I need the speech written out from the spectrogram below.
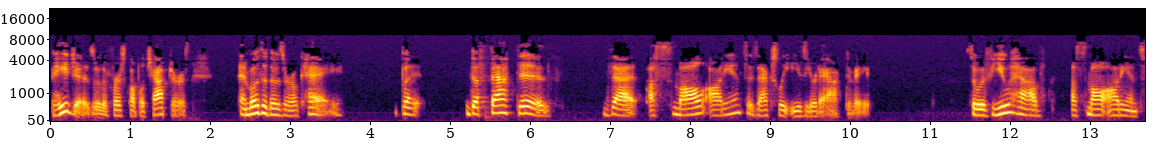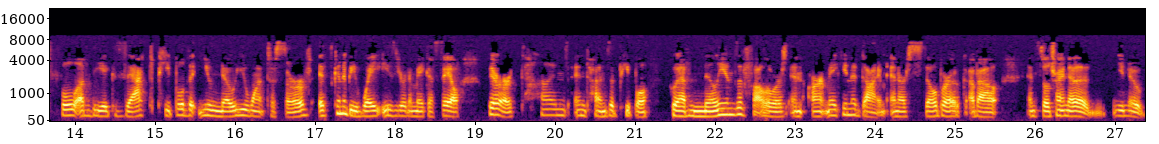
pages or the first couple chapters. And both of those are okay. But the fact is that a small audience is actually easier to activate. So if you have a small audience full of the exact people that you know you want to serve, it's going to be way easier to make a sale. There are tons and tons of people who have millions of followers and aren't making a dime and are still broke about and still trying to, you know,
